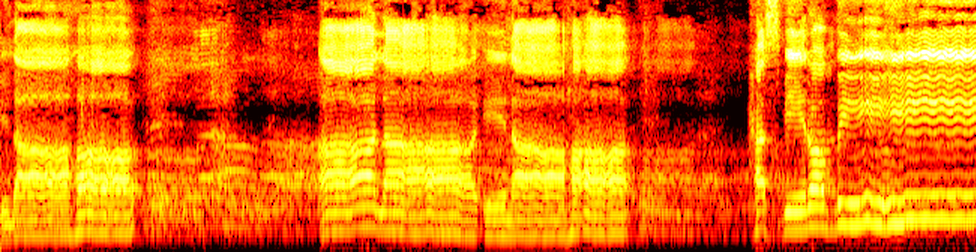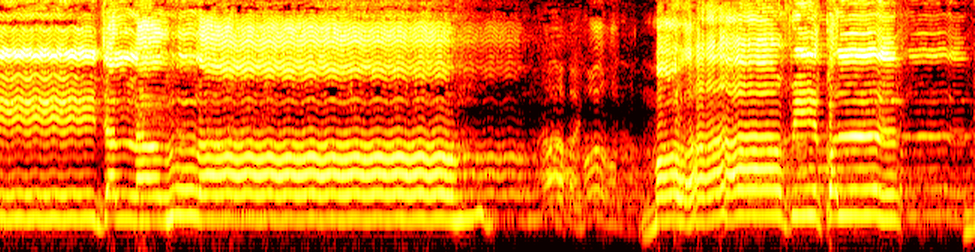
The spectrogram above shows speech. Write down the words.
ইলাহা আলা ইলাহা حسبي ربي جل الله ما في قلبي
